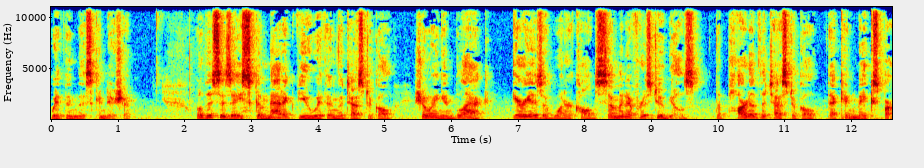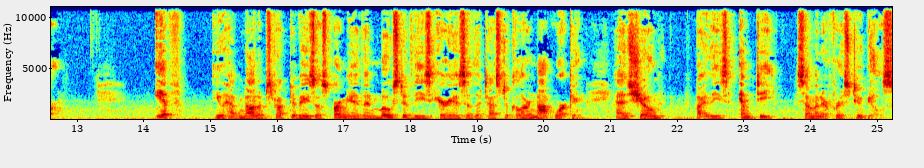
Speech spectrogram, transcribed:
within this condition? Well, this is a schematic view within the testicle showing in black areas of what are called seminiferous tubules, the part of the testicle that can make sperm. If you have non-obstructive azoospermia, then most of these areas of the testicle are not working, as shown by these empty seminiferous tubules.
